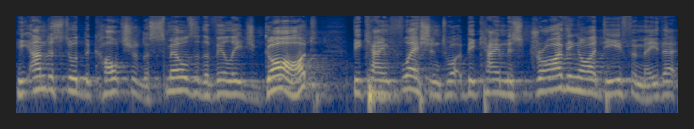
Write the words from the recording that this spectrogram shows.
He understood the culture, the smells of the village. God became flesh and became this driving idea for me that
